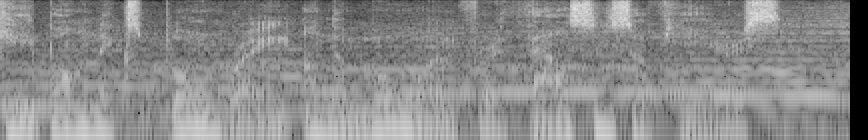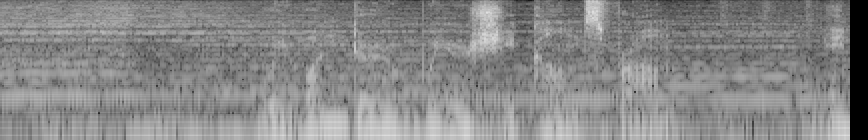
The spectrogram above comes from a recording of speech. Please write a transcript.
keep on exploring on the moon for thousands of years. We wonder where she comes from and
